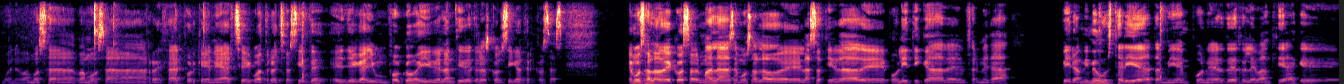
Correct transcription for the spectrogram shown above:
Bueno, vamos a, vamos a rezar porque NH487 eh, llega ahí un poco y delante y detrás consigue hacer cosas. Hemos hablado de cosas malas, hemos hablado de la sociedad, de política, de enfermedad, pero a mí me gustaría también poner de relevancia que,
